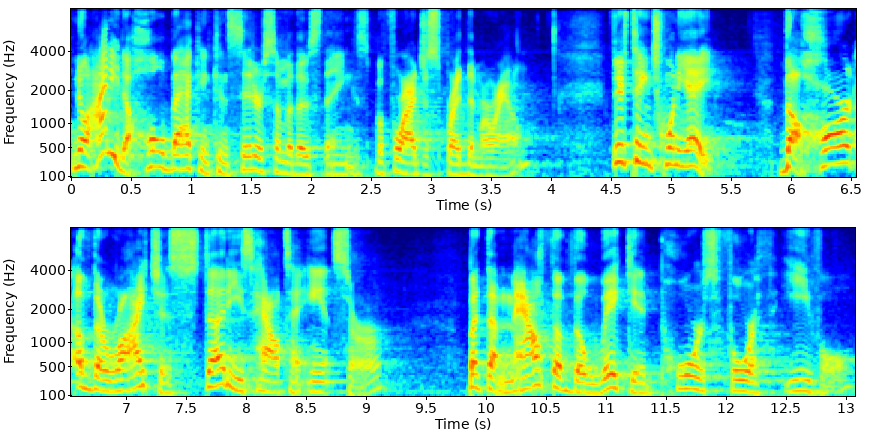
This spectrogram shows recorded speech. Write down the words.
You know, I need to hold back and consider some of those things before I just spread them around. 1528, the heart of the righteous studies how to answer, but the mouth of the wicked pours forth evil.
